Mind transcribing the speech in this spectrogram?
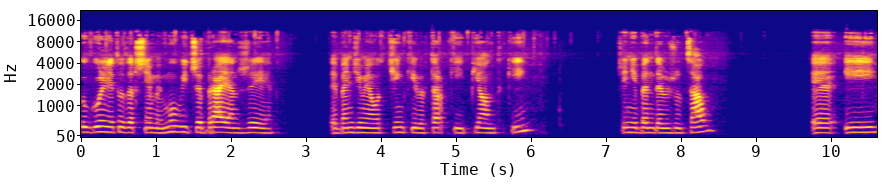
Ogólnie to zaczniemy mówić, że Brian żyje, y, będzie miał odcinki we wtorki i piątki, czyli nie będę wrzucał. Y, I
